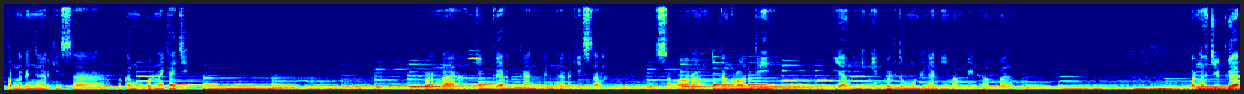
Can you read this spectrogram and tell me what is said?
Pernah dengar kisah tukang bubur naik haji? pernah juga kan dengar kisah seorang tukang roti yang ingin bertemu dengan Imam bin Hambal. Pernah juga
